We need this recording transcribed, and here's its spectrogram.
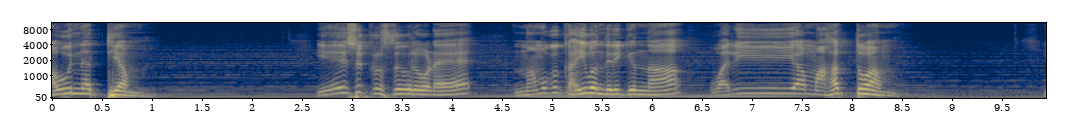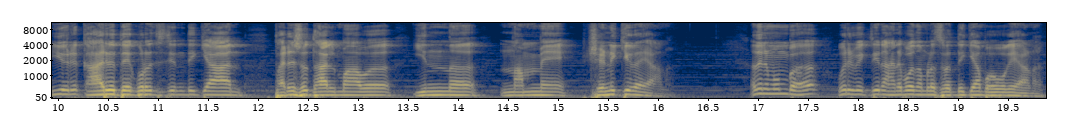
ഔന്നത്യം. യേശു ക്രിസ്തുവിലൂടെ നമുക്ക് കൈവന്നിരിക്കുന്ന വലിയ മഹത്വം. ഈ ഒരു കാര്യത്തെക്കുറിച്ച് ചിന്തിക്കാൻ പരിശുദ്ധാത്മാവ് ഇന്ന് നമ്മെ ക്ഷണിക്കുകയാണ്. അതിനു മുമ്പ് ഒരു വ്യക്തിയുടെ അനുഭവം നമ്മൾ ശ്രദ്ധിക്കാൻ പോവുകയാണ്.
